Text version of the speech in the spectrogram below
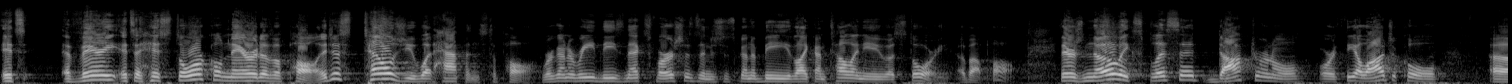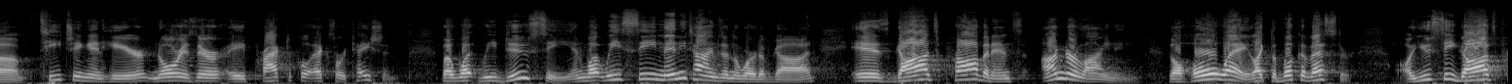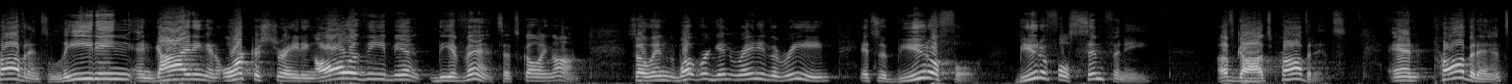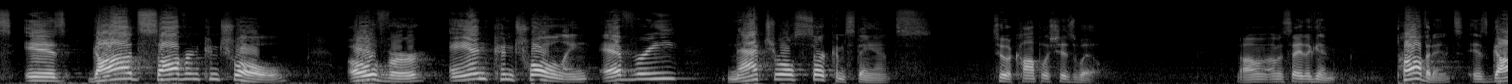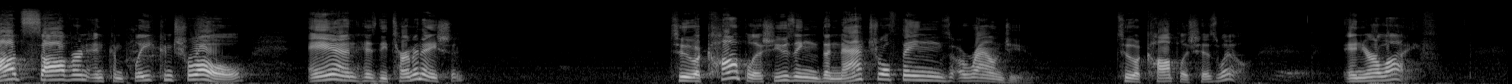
it's a very it's a historical narrative of Paul. It just tells you what happens to Paul. We're going to read these next verses and it's just going to be like I'm telling you a story about Paul. There's no explicit doctrinal or theological uh, teaching in here, nor is there a practical exhortation. But what we do see, and what we see many times in the Word of God, is God's providence underlining the whole way, like the book of Esther. Uh, you see God's providence leading and guiding and orchestrating all of the, event, the events that's going on. So, in what we're getting ready to read, it's a beautiful beautiful symphony of God's providence. And providence is God's sovereign control over and controlling every natural circumstance to accomplish His will. I'm going to say it again. Providence is God's sovereign and complete control and His determination to accomplish using the natural things around you to accomplish His will in your life.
